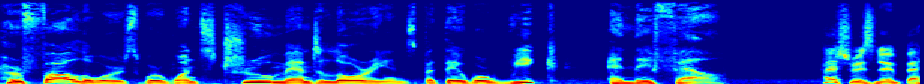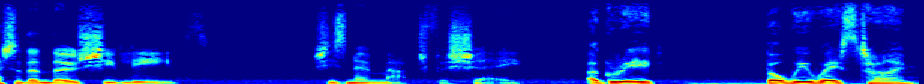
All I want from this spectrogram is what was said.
Her followers were once true Mandalorians, but they were weak and they fell. Heta is no better than those she leads. She's no match for Shae. Agreed. But we waste time.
